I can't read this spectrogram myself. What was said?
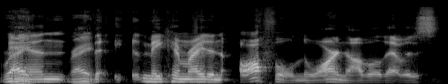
Right, And right. th- make him write an awful noir novel that was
